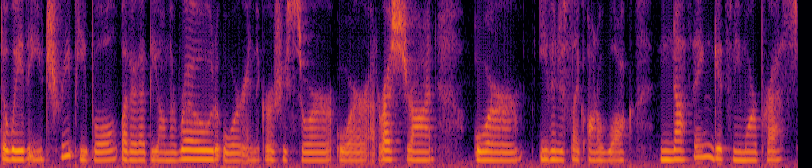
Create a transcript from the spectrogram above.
the way that you treat people, whether that be on the road or in the grocery store or at a restaurant or even just like on a walk, nothing gets me more pressed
